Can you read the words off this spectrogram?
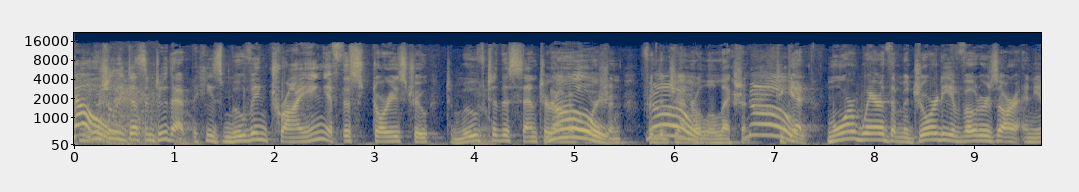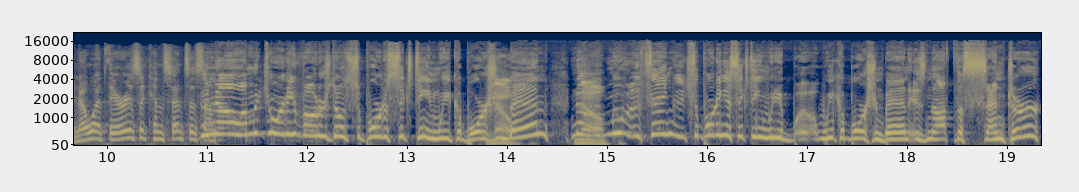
No. He usually doesn't do that, but he's moving, trying, if this story is true, to move to the center on abortion for the general election. No. To get more where the majority of voters are. And you know what? There is a consensus on No, a majority of voters don't support a 16 week abortion No. ban. No. move, saying supporting a 16 uh, week abortion ban is not the center.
